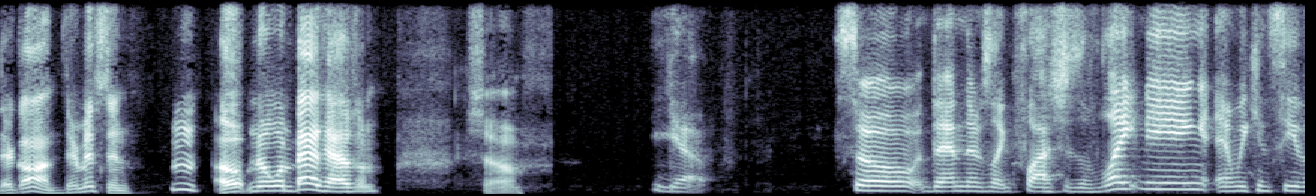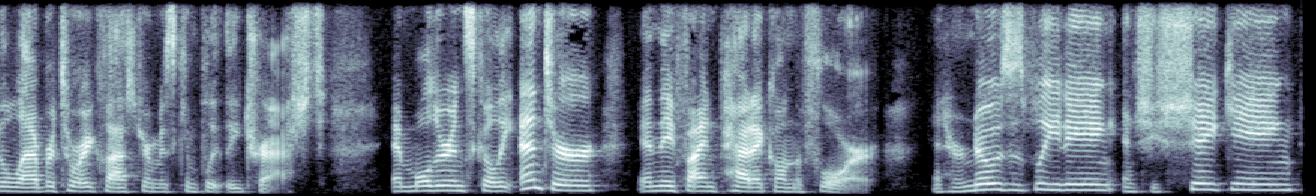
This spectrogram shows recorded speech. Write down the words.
they're gone. They're missing. Hmm. I hope no one bad has them. So, yeah. So then there's like flashes of lightning, and we can see the laboratory classroom is completely trashed and Mulder and Scully enter and they find Paddock on the floor and her nose is bleeding and she's shaking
